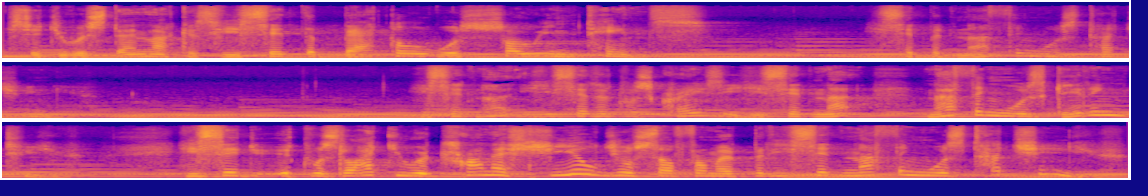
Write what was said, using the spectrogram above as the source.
He said, You were standing like this. He said, The battle was so intense. He said, But nothing was touching you. He said, no, he said it was crazy. He said no, nothing was getting to you. He said it was like you were trying to shield yourself from it, but he said nothing was touching you.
